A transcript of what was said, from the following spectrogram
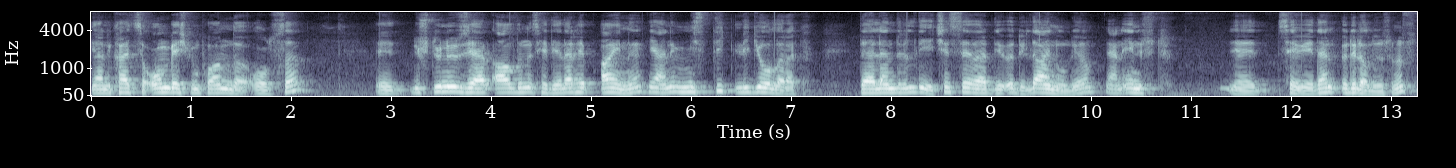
yani kaçsa 15.000 puan da olsa e, düştüğünüz yer, aldığınız hediyeler hep aynı. Yani Mystic Ligi olarak değerlendirildiği için size verdiği ödül de aynı oluyor. Yani en üst e, seviyeden ödül alıyorsunuz.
